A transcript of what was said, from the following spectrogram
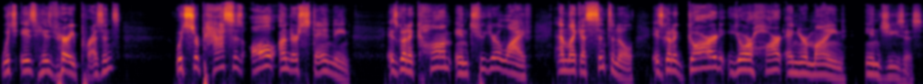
which is his very presence, which surpasses all understanding, is going to come into your life and, like a sentinel, is going to guard your heart and your mind in Jesus.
